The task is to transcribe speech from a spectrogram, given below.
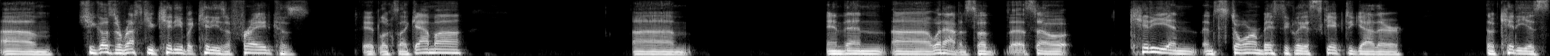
Um, she goes to rescue Kitty, but Kitty's afraid because it looks like Emma. Um, and then uh, what happens? So, uh, so Kitty and and Storm basically escape together, though Kitty is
